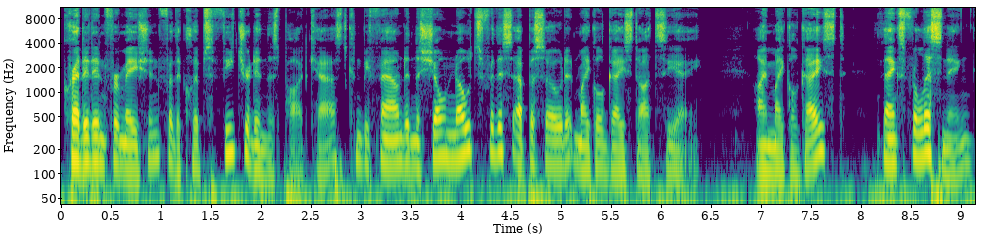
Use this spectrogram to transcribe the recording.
Credit information for the clips featured in this podcast can be found in the show notes for this episode at michaelgeist.ca. I'm Michael Geist. Thanks for listening,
